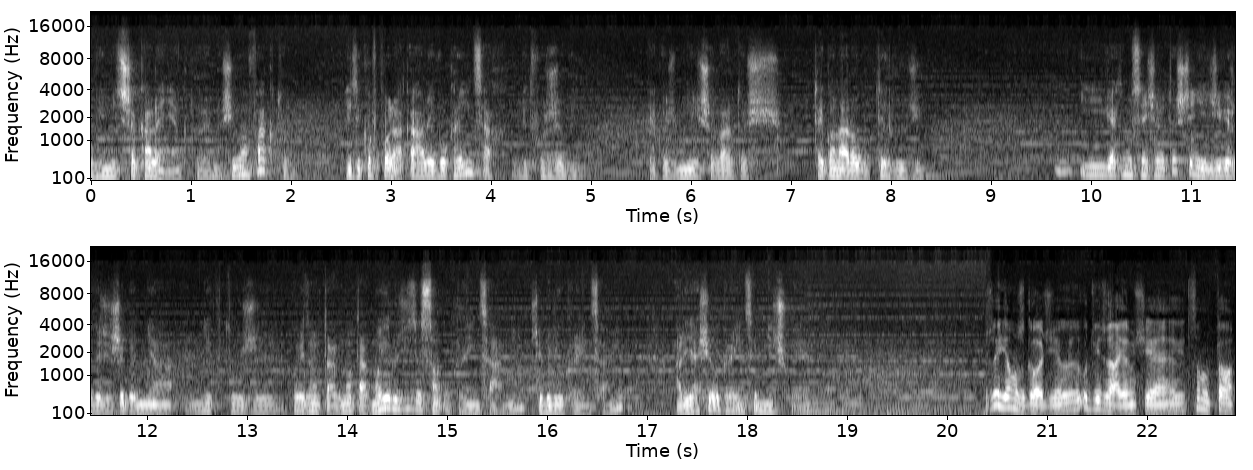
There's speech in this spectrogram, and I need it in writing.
Ogniomistrza Kalenia, które no, siłą faktu nie tylko w Polakach, ale i w Ukraińcach wytworzyły jakoś mniejszą wartość tego narodu, tych ludzi. I w jakimś sensie no, też się nie dziwię, że do dzisiejszego dnia niektórzy powiedzą tak, no tak, moi rodzice są Ukraińcami, czy byli Ukraińcami, ale ja się Ukraińcem nie czuję. Żyją w zgodzie, odwiedzają się. Są to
